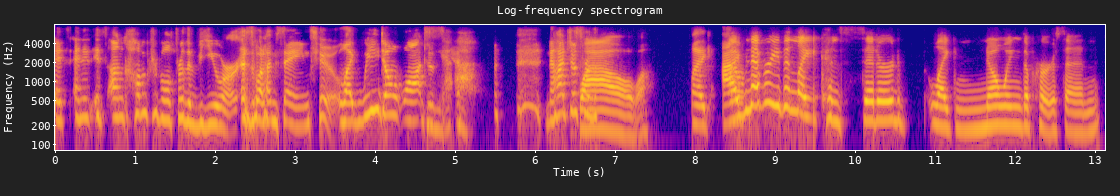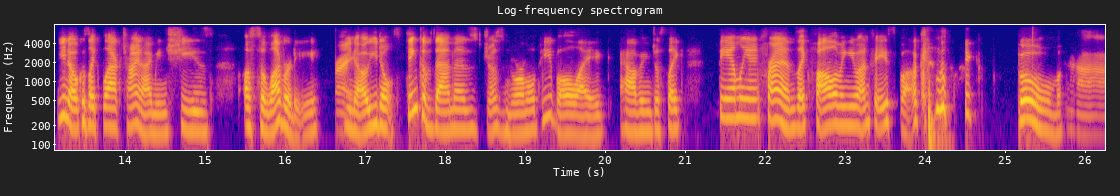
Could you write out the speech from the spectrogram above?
it's, and it, it's uncomfortable for the viewer, is what I'm saying too. Like, we don't want to Yeah. not just Wow. the, like, I've never even like considered like knowing the person, you know, because like Blac Chyna, I mean, she's a celebrity. right. You know, you don't think of them as just normal people, like having just like family and friends like following you on Facebook. like, boom. Yeah.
